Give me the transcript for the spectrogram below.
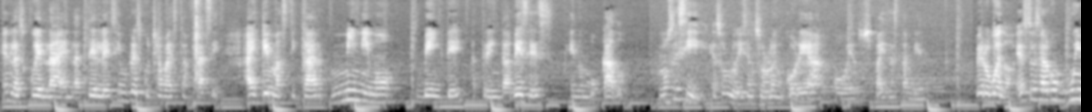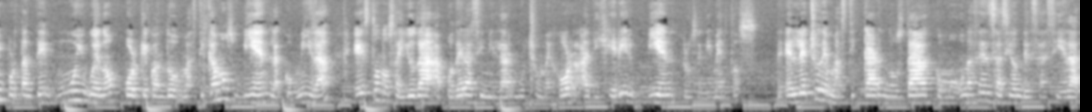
en la escuela, en la tele, siempre escuchaba esta frase. Hay que masticar mínimo 20 a 30 veces en un bocado. No sé si eso lo dicen solo en Corea o en sus países también. Pero bueno, esto es algo muy importante, muy bueno, porque cuando masticamos bien la comida, esto nos ayuda a poder asimilar mucho mejor, a digerir bien los alimentos. El hecho de masticar nos da como una sensación de saciedad,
